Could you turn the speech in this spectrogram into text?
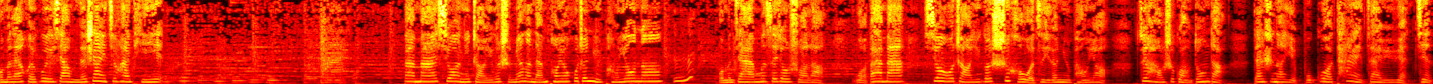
我们来回顾一下我们的上一期话题。爸妈希望你找一个什么样的男朋友或者女朋友呢？我们家 MC 就说了，我爸妈希望我找一个适合我自己的女朋友，最好是广东的，但是呢也不过太在于远近，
